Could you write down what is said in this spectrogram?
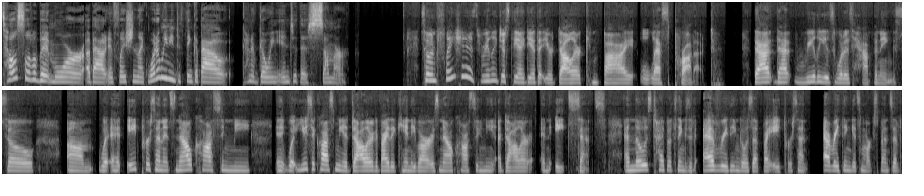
tell us a little bit more about inflation. Like, what do we need to think about kind of going into this summer? So, inflation is really just the idea that your dollar can buy less product. That that really is what is happening. So, um, at eight percent, it's now costing me. What used to cost me a dollar to buy the candy bar is now costing me a dollar and eight cents. And those type of things, if everything goes up by eight percent, everything gets more expensive.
